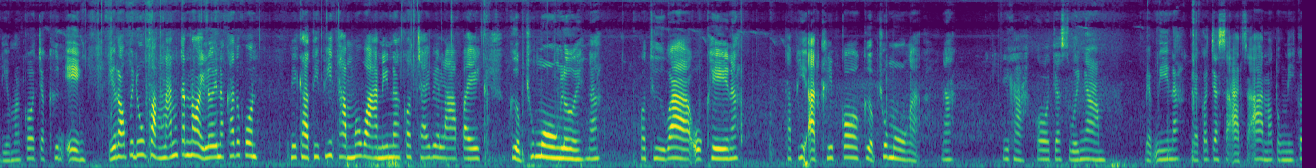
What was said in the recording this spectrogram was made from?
เดี๋ยวมันก็จะขึ้นเอง เดี๋ยวเราไปดูฝั่งนั้นกันหน่อยเลยนะคะ ทุกคนนี่ค่ะที่พี่ทำเมื่อวานนี้นะก็ใช้เวลาไปเกือบชั่วโมงเลยนะ ก็ถือว่าโอเคนะ ถ้าพี่อัดคลิปก็เกือบชั่วโมงอะนะนี่ค่ะ ก็จะสวยงามแบบนี้นะแล้วก็จะสะอาดสะอานเนาะตรงนี้ก็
